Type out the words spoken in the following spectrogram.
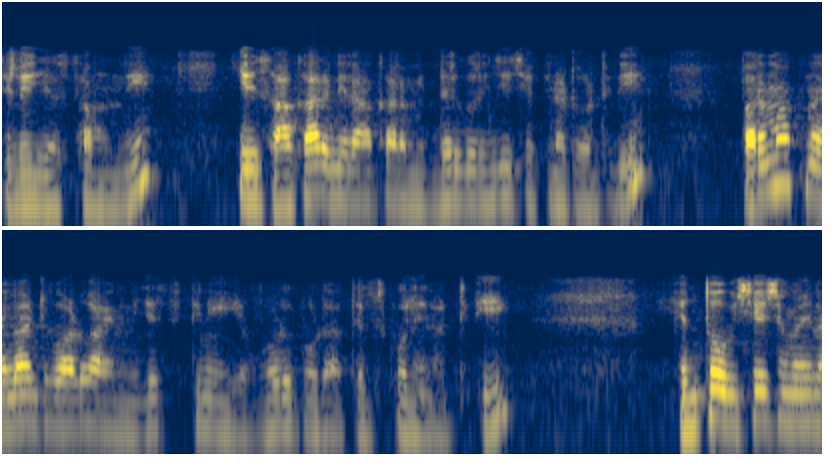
తెలియజేస్తా ఉంది. ఇది సాకార నిరాకారం ఇద్దరి గురించి చెప్పినటువంటిది. పరమాత్మ ఎలాంటి వాడు ఆయన నిజస్థితిని ఎవడు కూడా తెలుసుకోలేనట్టిది. ఎంతో విశేషమైన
